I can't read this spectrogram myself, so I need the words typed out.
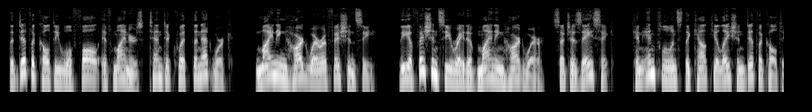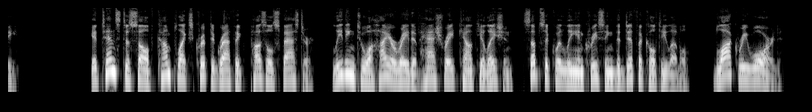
the difficulty will fall if miners tend to quit the network. Mining hardware efficiency. The efficiency rate of mining hardware, such as ASIC, can influence the calculation difficulty. It tends to solve complex cryptographic puzzles faster, leading to a higher rate of hash rate calculation, subsequently increasing the difficulty level. Block reward.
